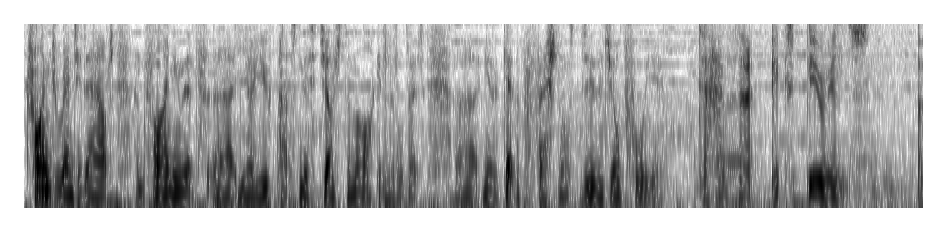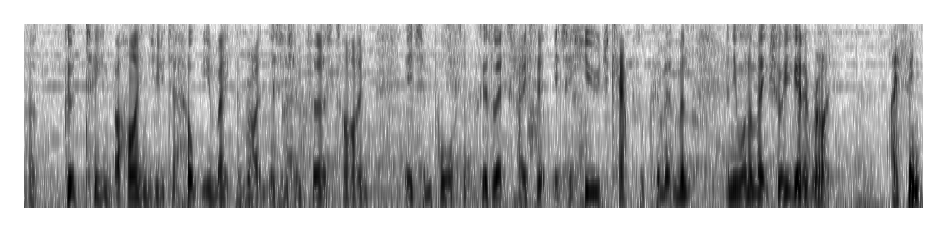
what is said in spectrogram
trying to rent it out, and finding that you know you've perhaps misjudged the market a little bit. Uh, you know, get the professionals to do the job for you. To have that experience of a good team behind you to help you make the right decision first time, it's important because let's face it, it's a huge capital commitment and you want to make sure you get it right. I think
